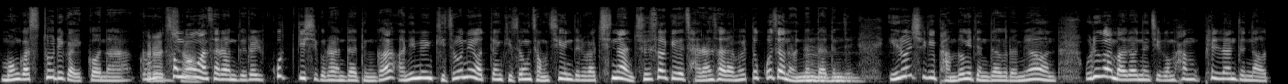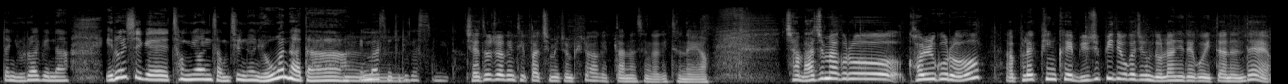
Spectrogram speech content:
뭔가 스토리가 있거나 그렇죠. 성공한 사람들을 꽂기식으로 한다든가 아니면 기존의 어떤 기성 정치인들과 친한 줄서기를 잘한 사람을 또 꽂아 넣는다든지 음. 이런 식이 반복이 된다 그러면 우리가 말하는 지금 한 핀란드나 어떤 유럽이나 이런 식의 청년 정치는 요원하다 음. 이 말씀 드리겠습니다. 제도적인 뒷받침이 좀 필요하 겠다는 생각이 드네요. 자, 마지막으로 걸그룹 블랙핑크의 뮤직비디오가 지금 논란이 되고 있다는데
